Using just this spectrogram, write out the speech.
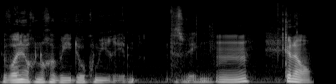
wir wollen ja auch noch über die Dokumi reden. Deswegen. Mhm. Genau.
